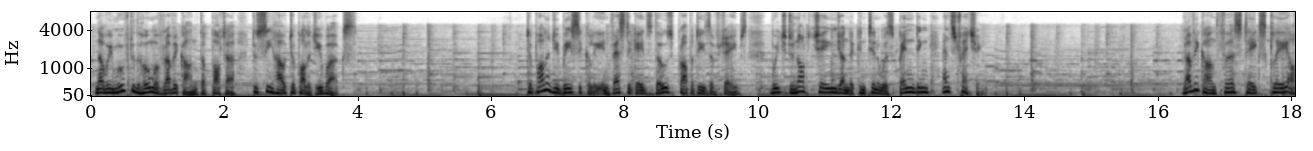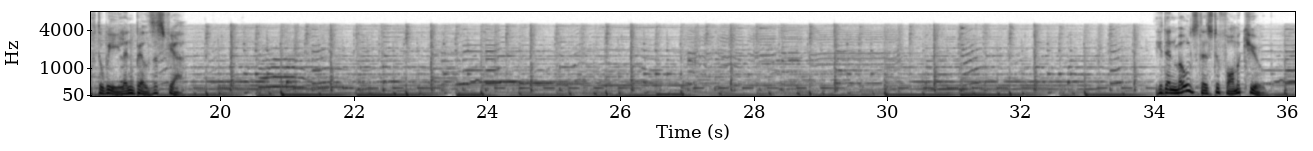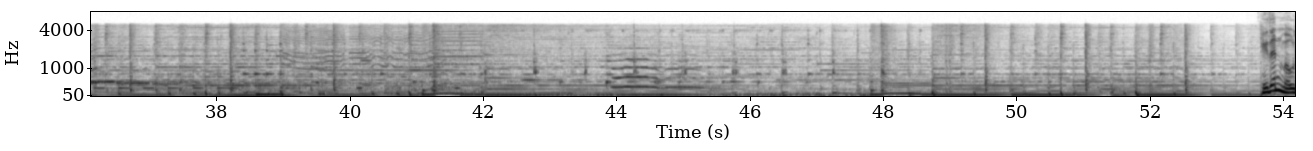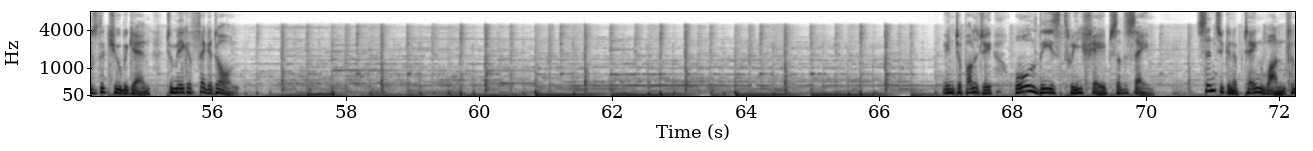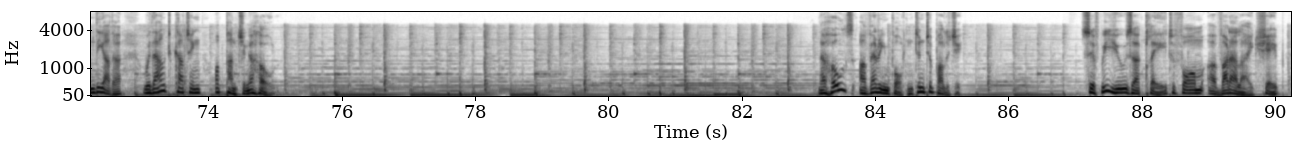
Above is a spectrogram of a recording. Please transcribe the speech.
Now we move to the home of Ravikant, the potter, to see how topology works. Topology basically investigates those properties of shapes which do not change under continuous bending and stretching. Ravikant first takes clay off the wheel and builds a sphere. He then molds this to form a cube. He then molds the cube again to make a figure doll. In topology, all these three shapes are the same, since you can obtain one from the other without cutting or punching a hole. Now holes are very important in topology. So if we use our clay to form a vara-like shape,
